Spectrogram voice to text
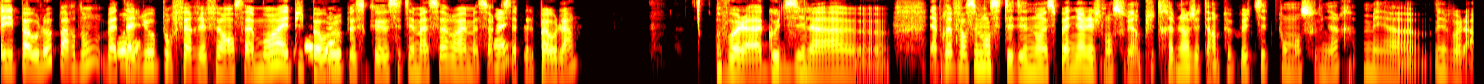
et Paolo pardon. Bah ouais. Talio pour faire référence à moi, et puis Paolo parce que c'était ma sœur, ouais ma sœur ouais. qui s'appelle Paola. Voilà, Godzilla. Euh... Et après, forcément, c'était des noms espagnols et je m'en souviens plus très bien. J'étais un peu petite pour m'en souvenir, mais euh... mais voilà.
